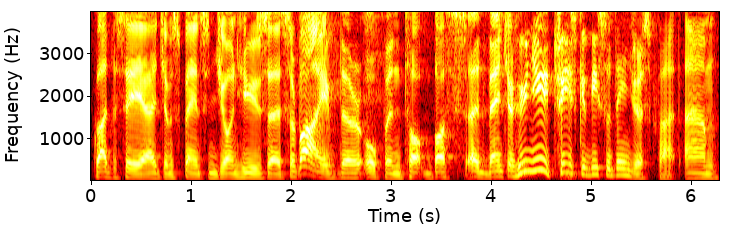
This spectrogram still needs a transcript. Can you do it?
Glad to say uh, Jim Spence and John Hughes uh, survived their open top bus adventure. Who knew trees could be so dangerous, Pat? Um,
